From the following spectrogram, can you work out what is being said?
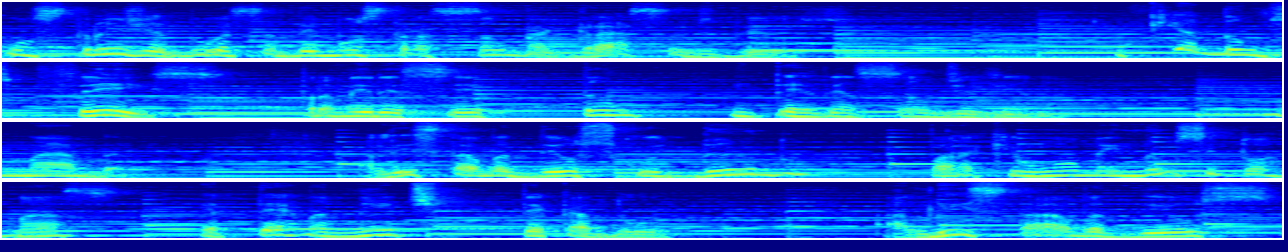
constrangedor essa demonstração da graça de Deus. O que Adão fez para merecer tão intervenção divina? Nada. Ali estava Deus cuidando para que o homem não se tornasse eternamente pecador. Ali estava Deus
